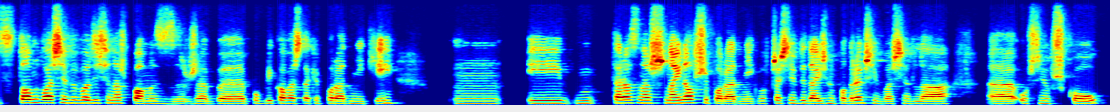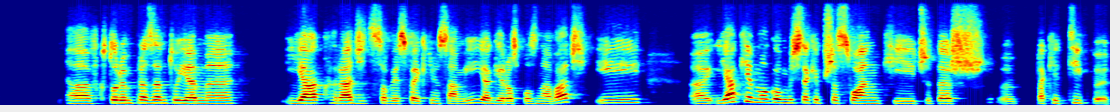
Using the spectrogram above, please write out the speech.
stąd właśnie wywodzi się nasz pomysł, żeby publikować takie poradniki. Mm, I teraz nasz najnowszy poradnik, bo wcześniej wydaliśmy podręcznik właśnie dla e, uczniów szkół, w którym prezentujemy, jak radzić sobie z fake newsami, jak je rozpoznawać i jakie mogą być takie przesłanki, czy też takie tipy,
